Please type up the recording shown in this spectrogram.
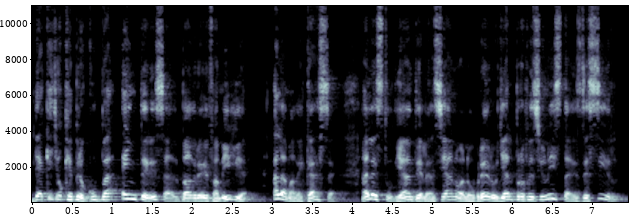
de aquello que preocupa e interesa al padre de familia, al ama de casa, al estudiante, al anciano, al obrero y al profesionista, es decir,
